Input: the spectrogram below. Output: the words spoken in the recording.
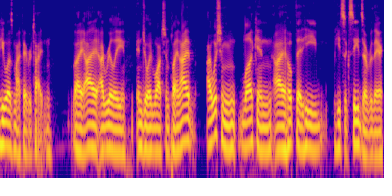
he was my favorite Titan. Like I, I really enjoyed watching him play, and I, I wish him luck, and I hope that he he succeeds over there.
